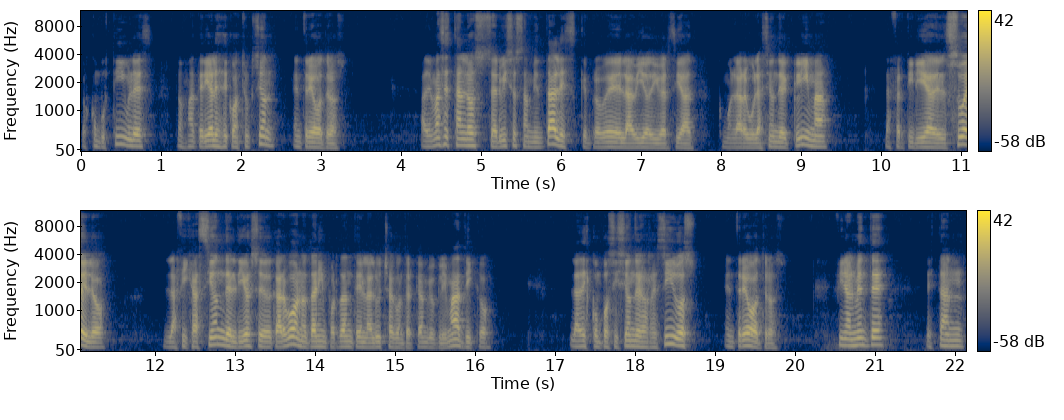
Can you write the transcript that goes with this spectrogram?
los combustibles, los materiales de construcción, entre otros. Además están los servicios ambientales que provee la biodiversidad, como la regulación del clima, la fertilidad del suelo, la fijación del dióxido de carbono, tan importante en la lucha contra el cambio climático, la descomposición de los residuos, entre otros. Finalmente están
